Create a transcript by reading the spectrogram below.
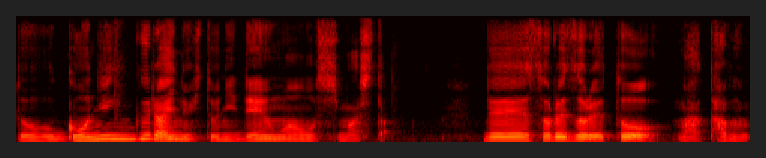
と5人ぐらいの人に電話をしました。でそれぞれとまあ多分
